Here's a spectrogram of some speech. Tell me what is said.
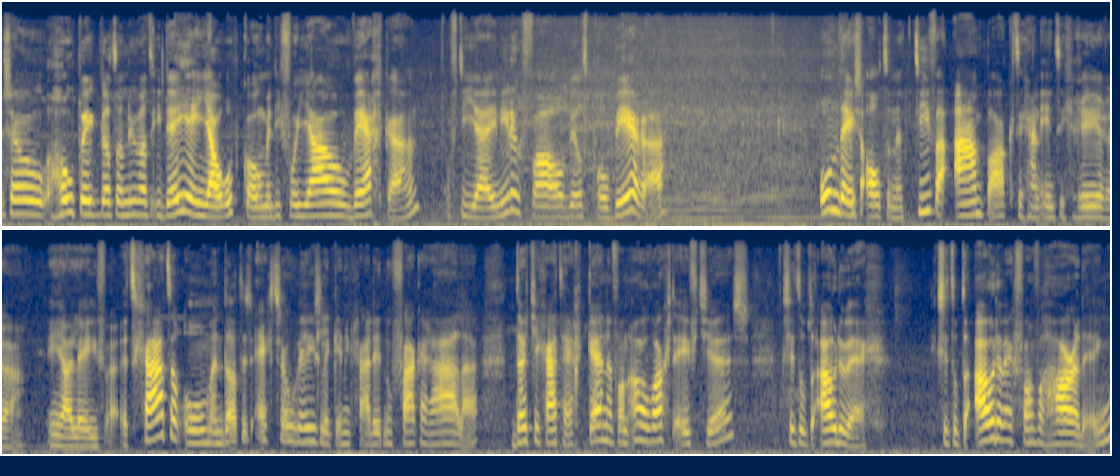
zo, hoop ik dat er nu wat ideeën in jou opkomen die voor jou werken. Of die jij in ieder geval wilt proberen. Om deze alternatieve aanpak te gaan integreren in jouw leven. Het gaat erom, en dat is echt zo wezenlijk, en ik ga dit nog vaak herhalen, dat je gaat herkennen van, oh wacht eventjes, ik zit op de oude weg. Ik zit op de oude weg van verharding.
